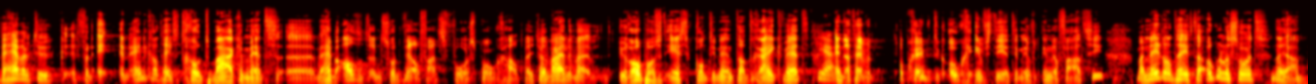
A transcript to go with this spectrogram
we- hebben natuurlijk, van de, aan de ene kant heeft het gewoon te maken met, eh, we hebben altijd een soort welvaartsvoorsprong gehad. Weet je. Wij- wij- Europa was het eerste continent dat rijk werd. Ja. En dat hebben we op een gegeven moment natuurlijk ook geïnvesteerd in innovatie. Maar Nederland heeft daar ook wel een soort, nou ja,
